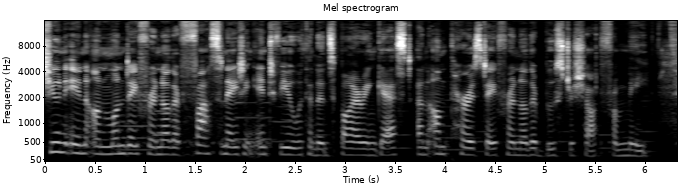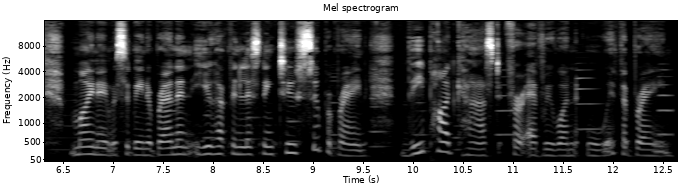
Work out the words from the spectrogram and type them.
Tune in on Monday for another fascinating interview with an inspiring guest, and on Thursday for another booster shot from me. My name is Sabina Brennan. You have been listening to Superbrain, the podcast for everyone with a brain.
